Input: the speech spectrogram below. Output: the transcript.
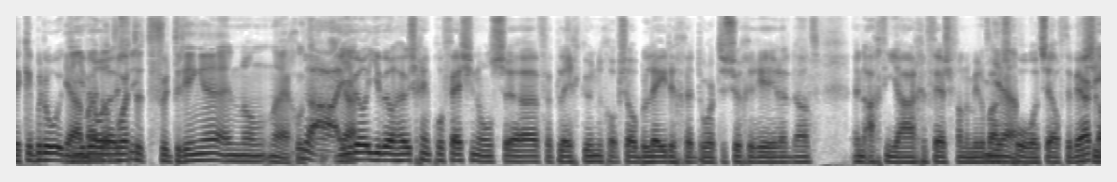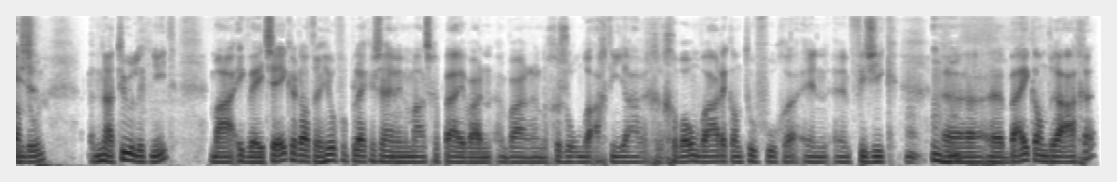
Ik bedoel, Ja, je maar wil dat heus wordt het verdringen en dan... Nou ja, goed. Nou, Ja. je, wil, je wil heus geen professionals, eh, verpleegkundigen of zo beledigen door te suggereren dat een 18-jarige vers van de middelbare Ja, school hetzelfde werk precies. kan doen. Natuurlijk niet. Maar ik weet zeker dat er heel veel plekken zijn in de maatschappij waar, een- waar een gezonde 18-jarige gewoon waarde kan toevoegen en, en fysiek Mhm. eh, eh, bij kan dragen.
